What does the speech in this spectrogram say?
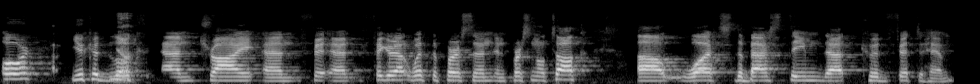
Or you could Yeah. look and try and fi- and figure out with the person in personal talk uh, what's the best team that could fit to him,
